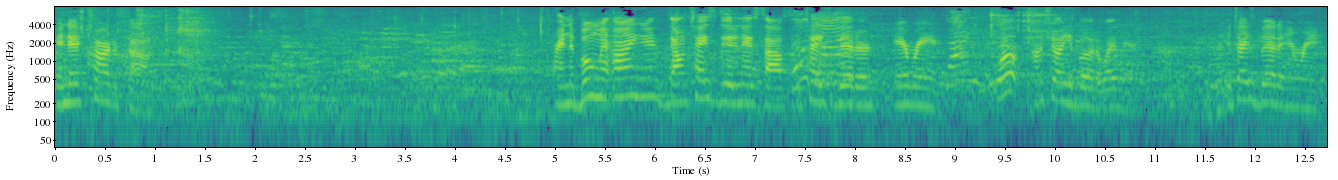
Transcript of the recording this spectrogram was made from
and there's tartar sauce. And the blooming onion don't taste good in that sauce. It tastes better in ranch. Whoop, I'm showing you butter. Wait a minute. It tastes better in ranch.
